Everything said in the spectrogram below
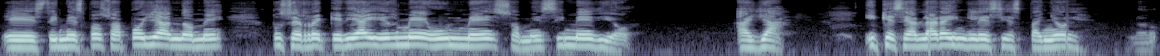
Este, y mi esposo apoyándome, pues se requería irme un mes o mes y medio allá y que se hablara inglés y español, ¿no?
